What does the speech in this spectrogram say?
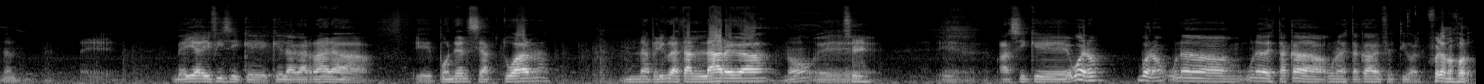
no, eh, veía difícil que, que él agarrara eh, ponerse a actuar una película tan larga, ¿no? Eh, Sí. eh, así que bueno, bueno, una, una destacada, una destacada del festival. Fue la mejor.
